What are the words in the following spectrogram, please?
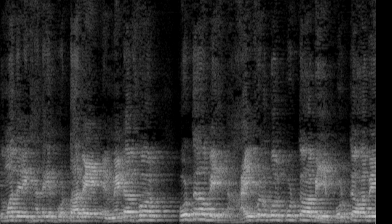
তোমাদের এখান থেকে পড়তে হবে মেটাফর পড়তে হবে হাইপারবোল পড়তে হবে পড়তে হবে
